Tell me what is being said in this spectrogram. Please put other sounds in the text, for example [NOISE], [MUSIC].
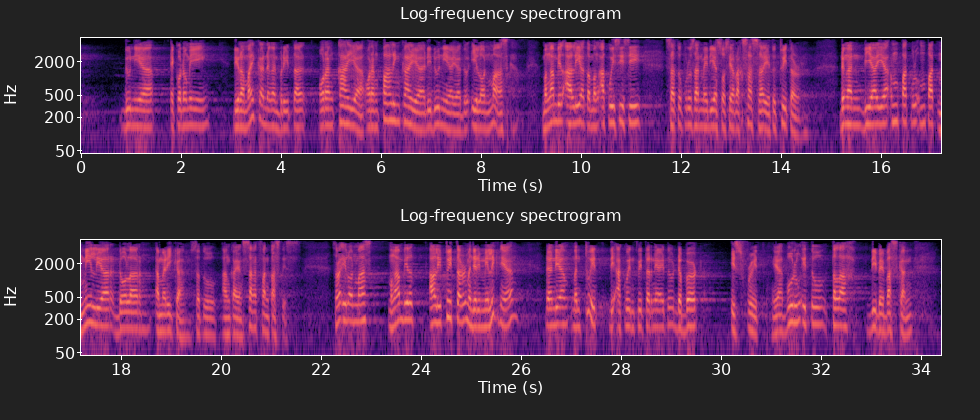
dunia ekonomi diramaikan dengan berita orang kaya, orang paling kaya di dunia yaitu Elon Musk mengambil alih atau mengakuisisi satu perusahaan media sosial raksasa yaitu Twitter dengan biaya 44 miliar dolar Amerika, satu angka yang sangat fantastis. Saudara Elon Musk mengambil alih Twitter menjadi miliknya dan dia mentweet di akun Twitternya itu the bird is free. Ya, burung itu telah dibebaskan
